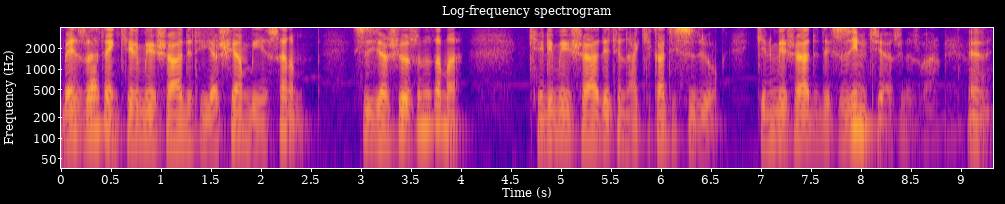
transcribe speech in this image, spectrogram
Ben zaten kelime-i şehadeti yaşayan bir insanım. Siz yaşıyorsunuz ama kelime-i şehadetin hakikati sizde yok. Kelime-i şehadete sizin ihtiyacınız var diyor. Evet.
